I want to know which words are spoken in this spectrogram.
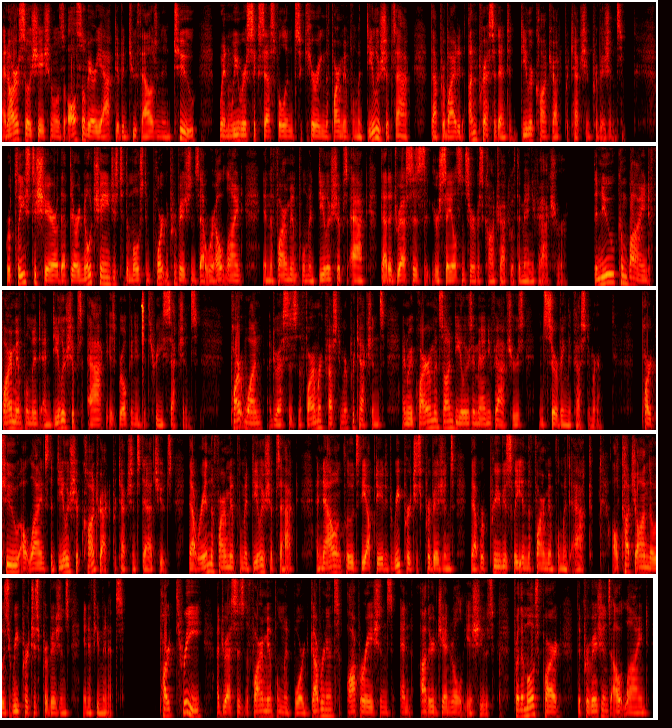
And our association was also very active in 2002 when we were successful in securing the Farm Implement Dealerships Act that provided unprecedented dealer contract protection provisions. We're pleased to share that there are no changes to the most important provisions that were outlined in the Farm Implement Dealerships Act that addresses your sales and service contract with the manufacturer. The new combined Farm Implement and Dealerships Act is broken into three sections. Part 1 addresses the farmer customer protections and requirements on dealers and manufacturers in serving the customer. Part 2 outlines the dealership contract protection statutes that were in the Farm Implement Dealerships Act and now includes the updated repurchase provisions that were previously in the Farm Implement Act. I'll touch on those repurchase provisions in a few minutes. Part 3 addresses the Farm Implement Board governance, operations, and other general issues. For the most part, the provisions outlined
